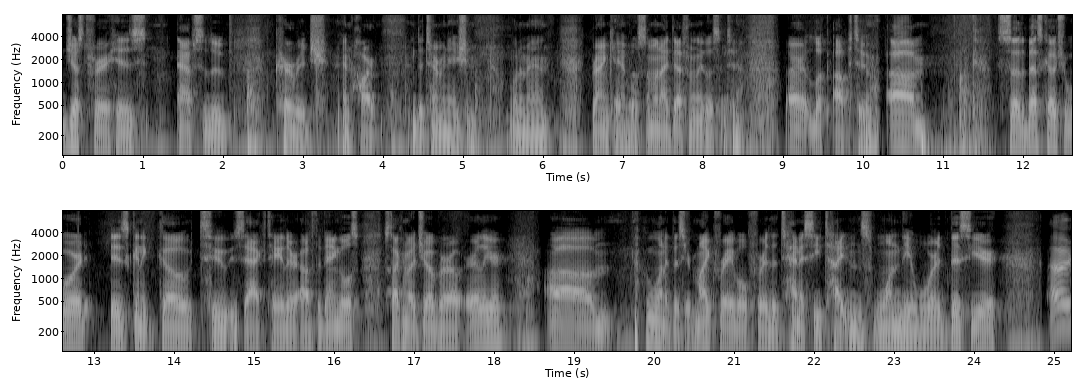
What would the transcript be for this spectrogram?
just for his absolute courage and heart and determination. What a man. Brian Campbell, someone I definitely listen to or look up to. Um, so the best coach award is going to go to Zac Taylor of the Bengals. I was talking about Joe Burrow earlier. Um, who won it this year? Mike Vrabel for the Tennessee Titans won the award this year. Uh,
